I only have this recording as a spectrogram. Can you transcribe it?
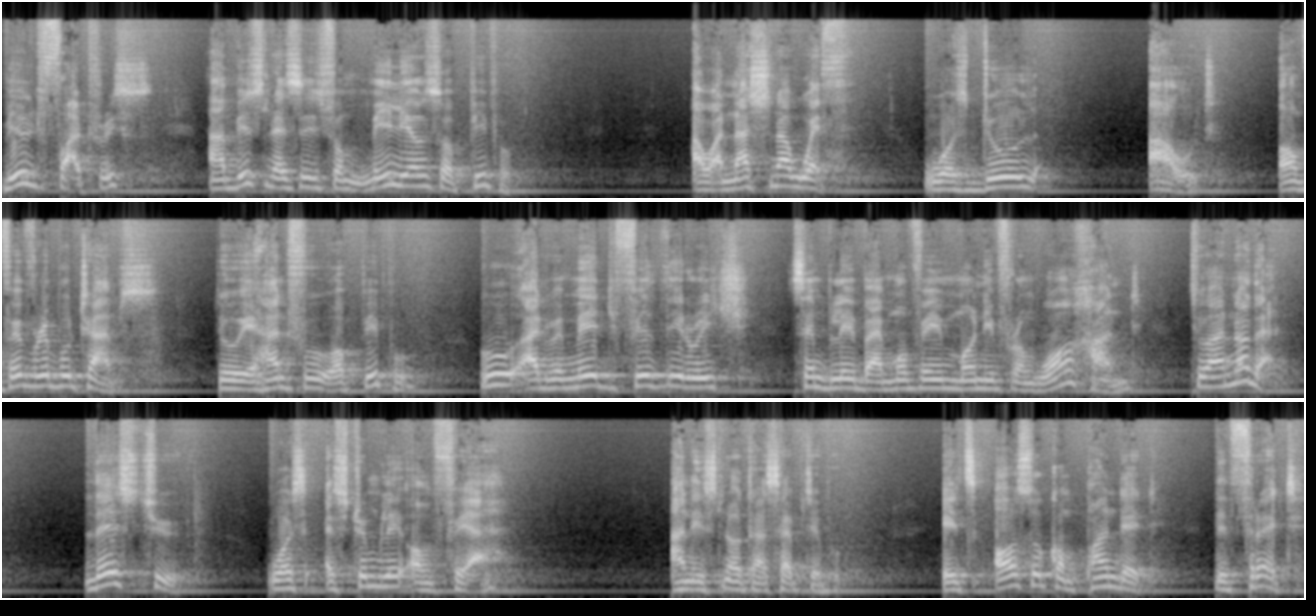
build factories, and businesses for millions of people. Our national wealth was doled out on favorable terms to a handful of people who had been made filthy rich simply by moving money from one hand to another. This too was extremely unfair and is not acceptable. It's also compounded the threat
